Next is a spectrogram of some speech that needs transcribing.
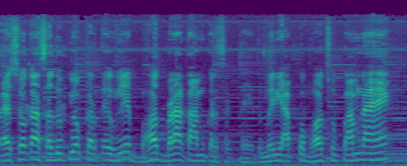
पैसों का सदुपयोग करते हुए बहुत बड़ा काम कर सकते हैं। तो मेरी आपको बहुत शुभकामनाएँ हैं।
